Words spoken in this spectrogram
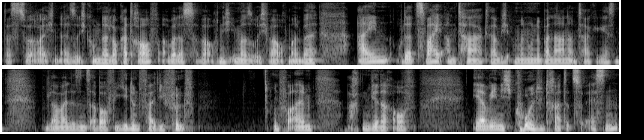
das zu erreichen. Also ich komme da locker drauf, aber das war auch nicht immer so. Ich war auch mal bei ein oder zwei am Tag. Da habe ich immer nur eine Banane am Tag gegessen. Mittlerweile sind es aber auf jeden Fall die fünf. Und vor allem achten wir darauf, eher wenig Kohlenhydrate zu essen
